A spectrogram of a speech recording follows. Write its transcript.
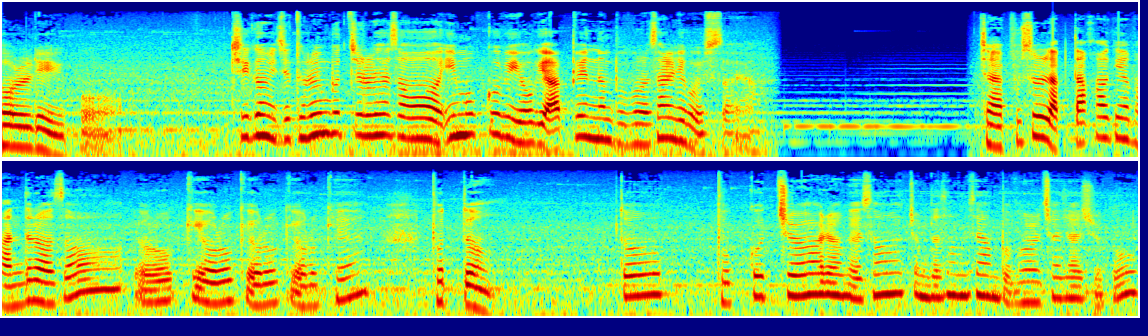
돌리고 지금 이제 드로잉 붓질을 해서 이목구비 여기 앞에 있는 부분을 살리고 있어요. 자, 붓을 납작하게 만들어서 요렇게 요렇게 요렇게 요렇게 붓등 또 붓꽃을 활용해서 좀 더 섬세한 부분을 찾아주고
